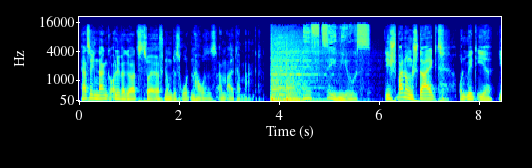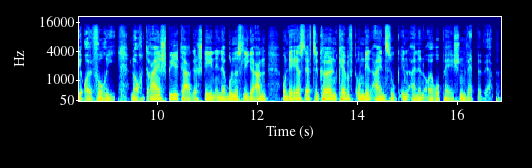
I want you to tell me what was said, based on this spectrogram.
Herzlichen Dank, Oliver Görz, zur Eröffnung des Roten Hauses am Altermarkt. FC News. Die Spannung steigt und mit ihr die Euphorie. Noch drei Spieltage stehen in der Bundesliga an und der 1. FC Köln kämpft um den Einzug in einen europäischen Wettbewerb.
